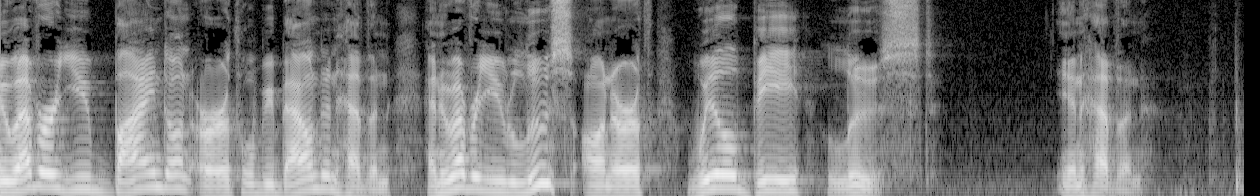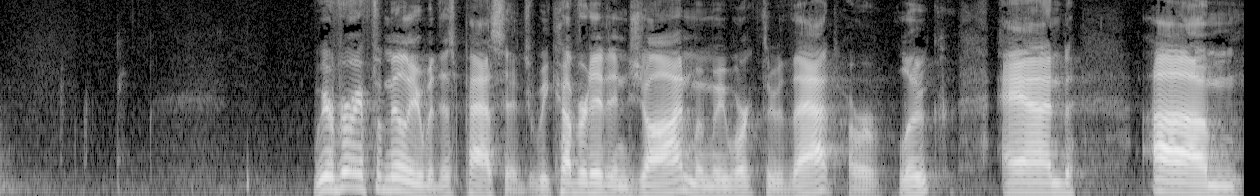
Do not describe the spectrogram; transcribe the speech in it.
whoever you bind on earth will be bound in heaven, and whoever you loose on earth will be loosed in heaven. We're very familiar with this passage. We covered it in John when we worked through that, or Luke. And um,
